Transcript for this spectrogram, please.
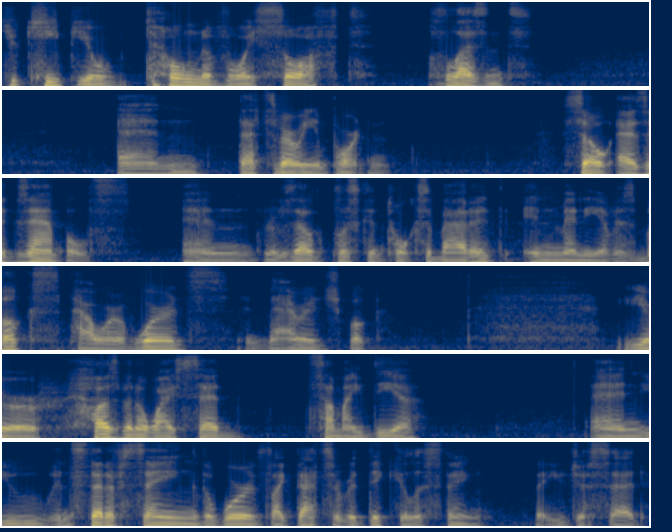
you keep your tone of voice soft, pleasant, and that's very important. So, as examples, and Rav Pliskin talks about it in many of his books, Power of Words, in Marriage book. Your husband or wife said some idea, and you, instead of saying the words like that's a ridiculous thing that you just said,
